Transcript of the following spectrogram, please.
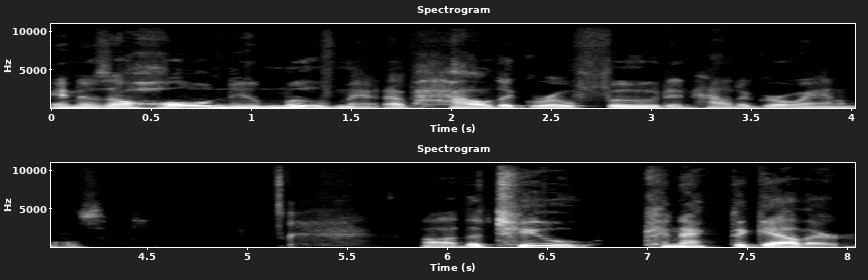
And there's a whole new movement of how to grow food and how to grow animals. Uh, the two connect together.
